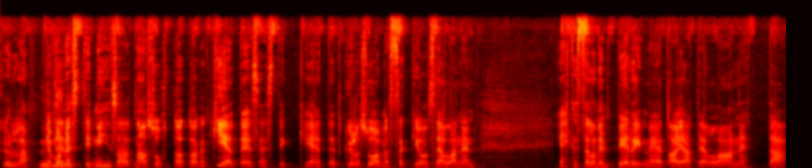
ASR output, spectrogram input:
Kyllä, Miten... ja monesti niihin saatetaan suhtautua aika kielteisestikin. Että, että kyllä Suomessakin on sellainen, ehkä sellainen perinne, että ajatellaan, että,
